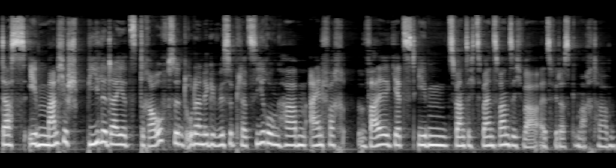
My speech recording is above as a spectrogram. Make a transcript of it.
dass eben manche Spiele da jetzt drauf sind oder eine gewisse Platzierung haben, einfach weil jetzt eben 2022 war, als wir das gemacht haben.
